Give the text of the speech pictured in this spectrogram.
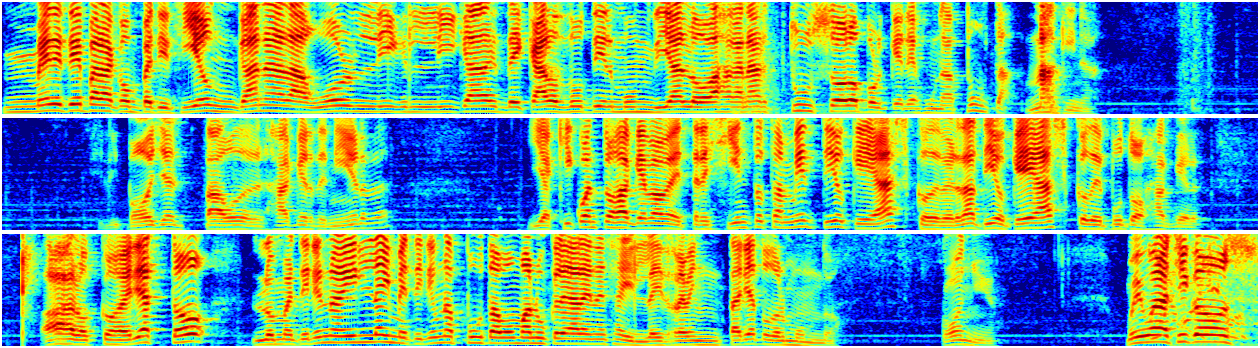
Métete para competición Gana la World League Liga de Call of Duty El Mundial lo vas a ganar tú solo Porque eres una puta máquina. Gilipollas, el pavo del hacker de mierda. ¿Y aquí cuántos hackers va a haber? 300 también, tío Qué asco, de verdad, tío Qué asco de putos hackers Ah, los cogería todos, los metería en una isla y metería una puta bomba nuclear en esa isla y reventaría a todo el mundo. Coño. Muy buenas chicos,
